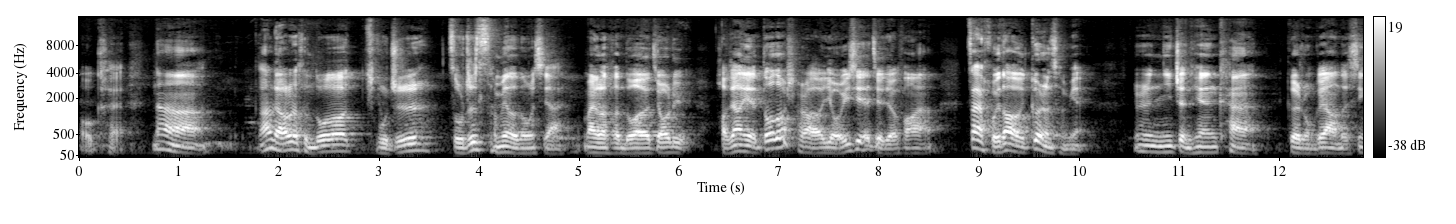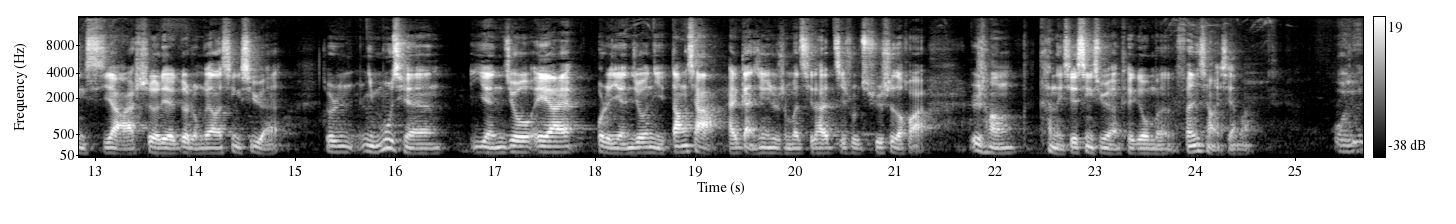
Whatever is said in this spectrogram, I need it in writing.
，OK，那刚刚聊了很多组织组织层面的东西啊，卖了很多焦虑，好像也多多少少有一些解决方案。再回到个人层面，就是你整天看各种各样的信息啊，涉猎各种各样的信息源，就是你目前研究 AI 或者研究你当下还感兴趣什么其他技术趋势的话，日常看哪些信息源可以给我们分享一些吗？我觉得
